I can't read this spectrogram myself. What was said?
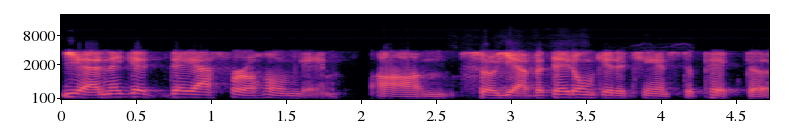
Yeah, and they get they ask for a home game. Um, so yeah, but they don't get a chance to pick the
